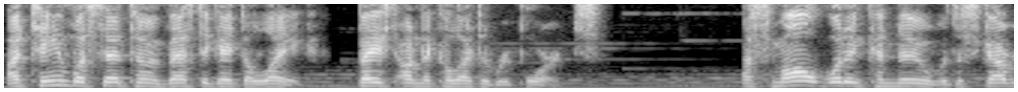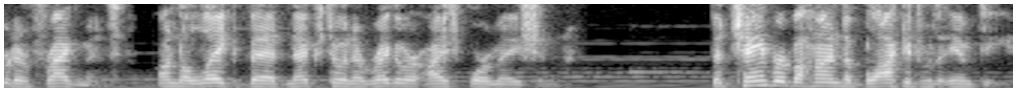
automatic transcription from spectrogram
A team was sent to investigate the lake, based on the collected reports. A small wooden canoe was discovered in fragments on the lake bed next to an irregular ice formation. The chamber behind the blockage was empty,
